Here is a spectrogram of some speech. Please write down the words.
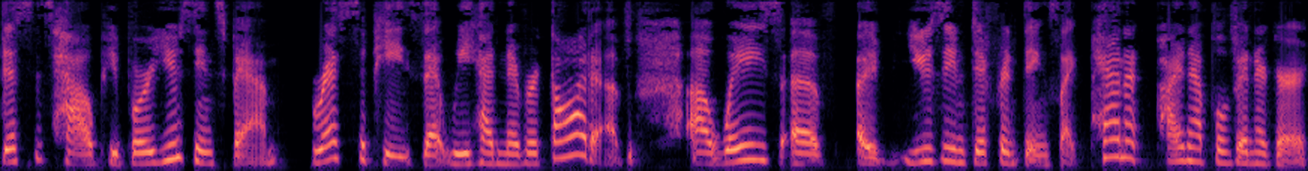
this is how people are using spam recipes that we had never thought of, uh, ways of, of, using different things like pan- pineapple vinegar,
